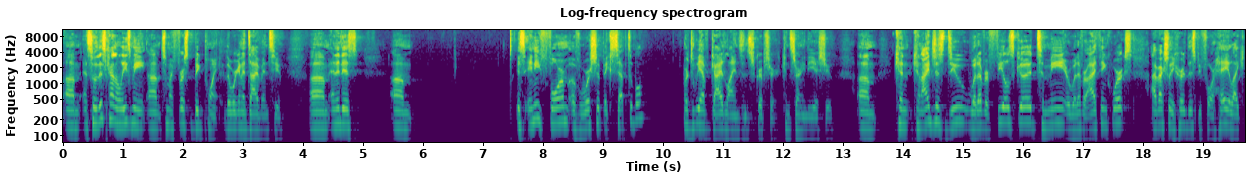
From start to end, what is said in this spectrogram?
Um, and so, this kind of leads me um, to my first big point that we're going to dive into. Um, and it is um, Is any form of worship acceptable? Or do we have guidelines in Scripture concerning the issue? Um, can, can I just do whatever feels good to me or whatever I think works? I've actually heard this before. Hey, like,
